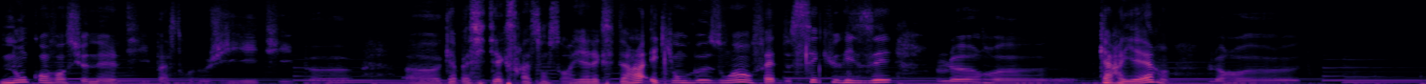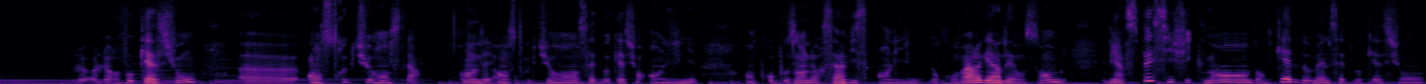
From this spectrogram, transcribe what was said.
non conventionnels, type astrologie, type euh, euh, capacité extrasensorielle, etc., et qui ont besoin en fait de sécuriser leur carrière, leur, vocation en structurant cela en, structurant cette vocation en ligne, en proposant leurs services en ligne. Donc on va regarder ensemble eh bien, spécifiquement dans quel domaine cette vocation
